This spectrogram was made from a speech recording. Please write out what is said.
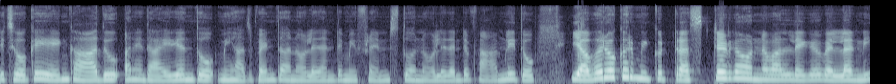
ఇట్స్ ఓకే ఏం కాదు అనే ధైర్యంతో మీ హస్బెండ్తోనో లేదంటే మీ ఫ్రెండ్స్తోనో లేదంటే ఫ్యామిలీతో ఎవరొకరు మీకు ట్రస్టెడ్గా ఉన్న వాళ్ళ దగ్గర వెళ్ళండి.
